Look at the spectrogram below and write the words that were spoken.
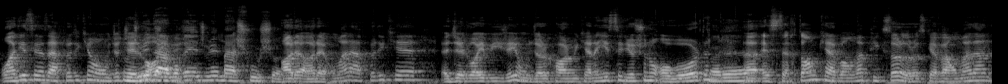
اومد یه سری از افرادی که اونجا جلوه در واقع یه جوری مشهور شد. آره آره. اومد افرادی که جلوه ویژه اونجا رو کار می‌کردن یه سریاشون رو آورد آره. استخدام کرد و اومد پیکسار رو درست کرد و اومدن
